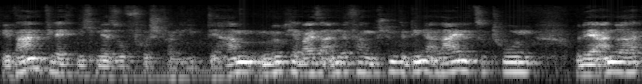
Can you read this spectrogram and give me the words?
Wir waren vielleicht nicht mehr so frisch verliebt. Wir haben möglicherweise angefangen, bestimmte Dinge alleine zu tun. Oder der andere hat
